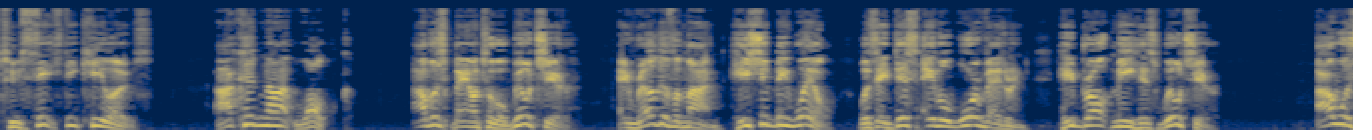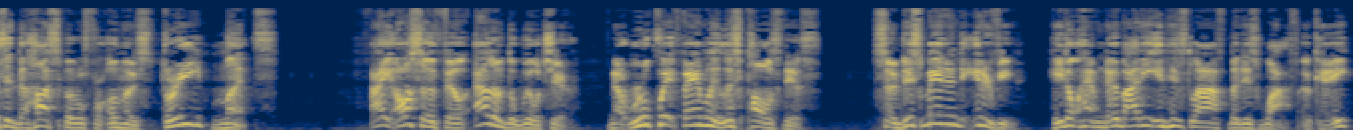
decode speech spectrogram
to 60 kilos. I could not walk. I was bound to a wheelchair. A relative of mine, he should be well, was a disabled war veteran. He brought me his wheelchair. I was in the hospital for almost three months. I also fell out of the wheelchair. Now, real quick, family, let's pause this. So this man in the interview, he don't have nobody in his life but his wife, okay?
